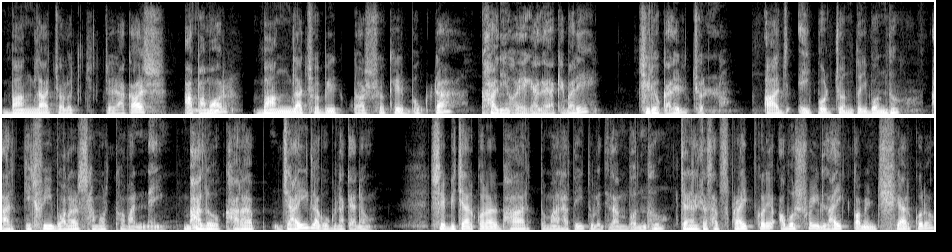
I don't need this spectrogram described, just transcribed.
বাংলা চলচ্চিত্রের আকাশ আপামর। বাংলা ছবির দর্শকের বুকটা খালি হয়ে গেল একেবারে। চিরকালের জন্য। আজ এই পর্যন্তই বন্ধু, আর কিছুই বলার সামর্থ্য আমার নেই। ভালো, খারাপ, যাই লাগুক না কেন, সে বিচার করার ভার তোমার হাতেই তুলে দিলাম বন্ধু। চ্যানেলটা সাবস্ক্রাইব করে অবশ্যই লাইক, কমেন্ট, শেয়ার করো।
